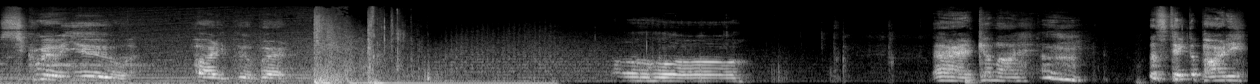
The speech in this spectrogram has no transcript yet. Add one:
Screw you, party pooper. Oh. Alright, come on. Let's take the party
